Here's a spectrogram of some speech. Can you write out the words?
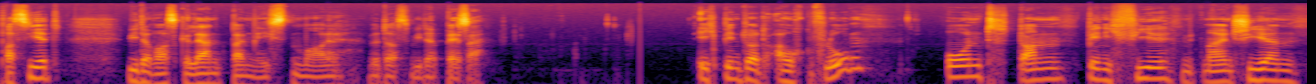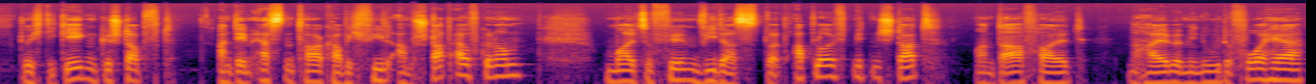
passiert. Wieder was gelernt. Beim nächsten Mal wird das wieder besser. Ich bin dort auch geflogen und dann bin ich viel mit meinen Skiern durch die Gegend gestapft. An dem ersten Tag habe ich viel am Stadt aufgenommen, um mal zu filmen, wie das dort abläuft mit dem Stadt. Man darf halt eine halbe Minute vorher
